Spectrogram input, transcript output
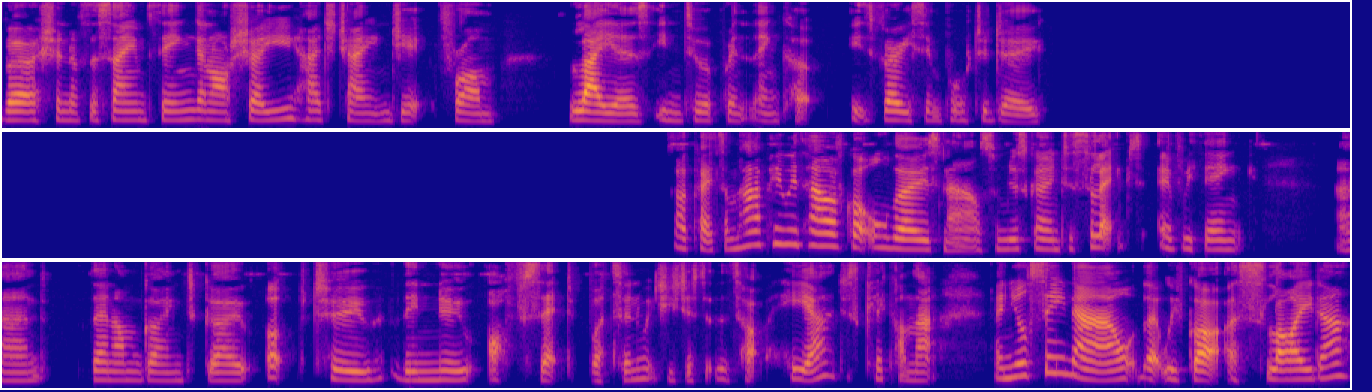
version of the same thing and I'll show you how to change it from layers into a print then cut. It's very simple to do. Okay, so I'm happy with how I've got all those now. So I'm just going to select everything and then I'm going to go up to the new offset button which is just at the top here. Just click on that and you'll see now that we've got a slider.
